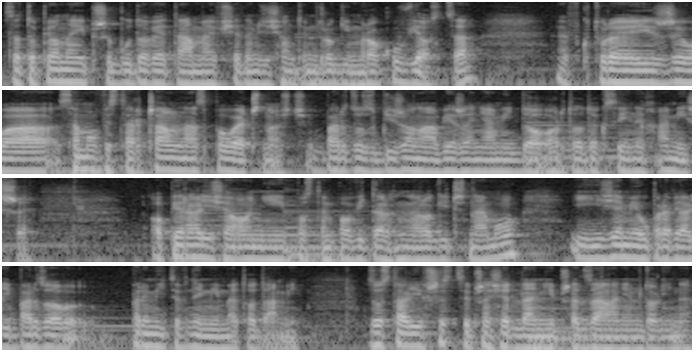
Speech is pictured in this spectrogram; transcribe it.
zatopionej przy budowie tamy w 1972 roku wiosce, w której żyła samowystarczalna społeczność, bardzo zbliżona wierzeniami do ortodoksyjnych Amiszy. Opierali się oni postępowi technologicznemu i ziemię uprawiali bardzo prymitywnymi metodami. Zostali wszyscy przesiedleni przed zalaniem doliny.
